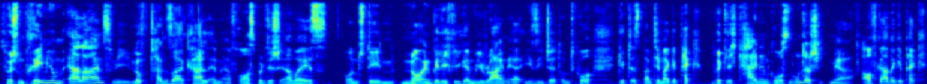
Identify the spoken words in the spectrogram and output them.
zwischen Premium Airlines wie Lufthansa, KLM, Air France, British Airways und den neuen Billigfliegern wie Ryanair, EasyJet und Co. gibt es beim Thema Gepäck wirklich keinen großen Unterschied mehr. Aufgabegepäck,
